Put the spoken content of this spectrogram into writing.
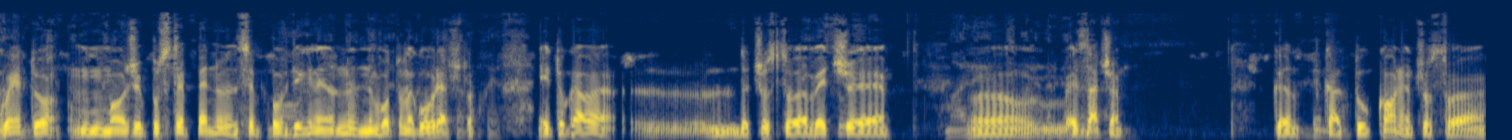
което може постепенно да се повдигне на нивото на говорящо. И тогава да чувства вече ездача, както коня чувства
